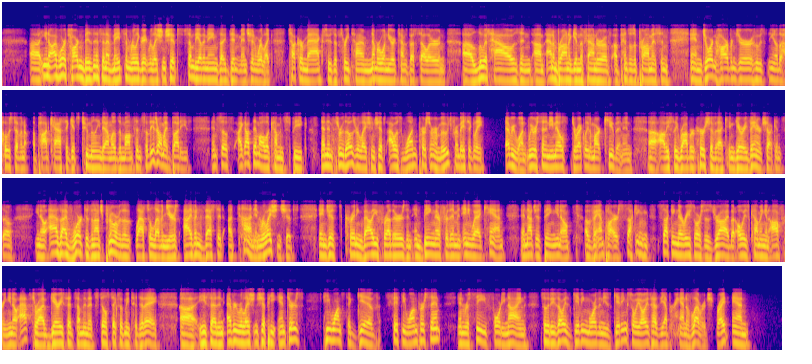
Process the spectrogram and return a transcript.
uh, you know, I've worked hard in business and I've made some really great relationships. Some of the other names I didn't mention were like Tucker Max, who's a three-time number one New York Times bestseller, and uh, Lewis Howes and um, Adam Bronigan, the founder of, of Pencils of Promise, and and Jordan Harbinger, who's you know the host of an, a podcast that gets two million downloads a month. And so these are all my buddies. And so I got them all to come and speak. And then through those relationships, I was one person removed from basically everyone. We were sending emails directly to Mark Cuban and uh, obviously Robert Herjavec and Gary Vaynerchuk. And so, you know, as I've worked as an entrepreneur over the last 11 years, I've invested a ton in relationships and just creating value for others and, and being there for them in any way I can and not just being, you know, a vampire sucking, sucking their resources dry, but always coming and offering. You know, at Thrive, Gary said something that still sticks with me to today. Uh, he said in every relationship he enters, he wants to give 51% and receive 49 so that he's always giving more than he's getting so he always has the upper hand of leverage right and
